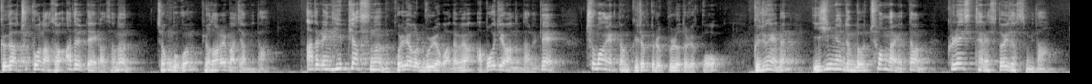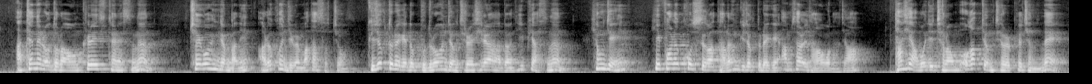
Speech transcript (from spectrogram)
그가 죽고 나서 아들 때에 가서는 정국은 변화를 맞이합니다. 아들인 히피아스는 권력을 물려받으며 아버지와는 다르게 추방했던 귀족들을 불러들였고 그 중에는 20년 정도 추방당했던 클레이스테네스도 있었습니다. 아테네로 돌아온 클레이스테네스는 최고 행정관인 아르콘직을 맡았었죠. 귀족들에게도 부드러운 정치를 실현하던 히피아스는 형제인 히파르코스가 다른 귀족들에게 암살을 당하고 나자 다시 아버지처럼 억압 정책을 펼쳤는데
